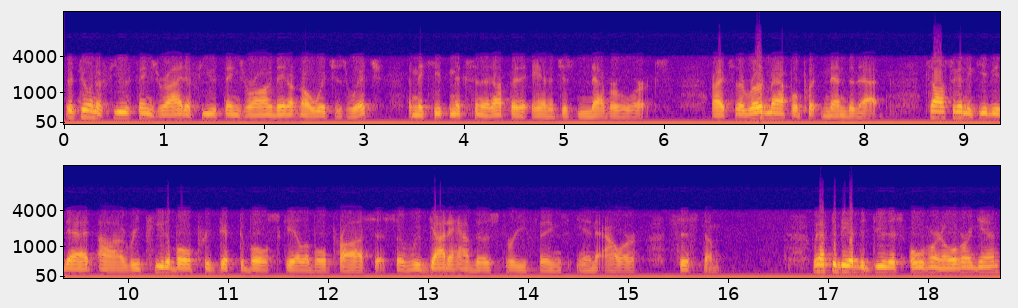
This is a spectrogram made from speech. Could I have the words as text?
They're doing a few things right, a few things wrong. They don't know which is which, and they keep mixing it up, and it just never works. Right? So the roadmap will put an end to that. It's also going to give you that uh, repeatable, predictable, scalable process. So we've got to have those three things in our system. We have to be able to do this over and over again.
